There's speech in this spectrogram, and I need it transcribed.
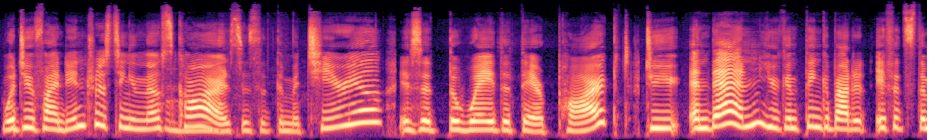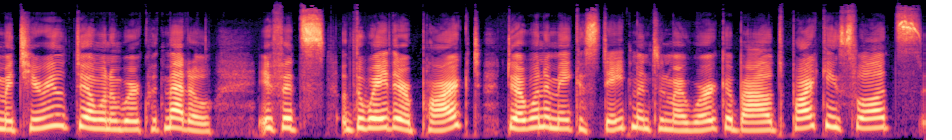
What do you find interesting in those mm-hmm. cars? Is it the material? Is it the way that they're parked? Do you and then you can think about it if it's the material, do I want to work with metal? If it's the way they're parked, do I want to make a statement in my work about parking slots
